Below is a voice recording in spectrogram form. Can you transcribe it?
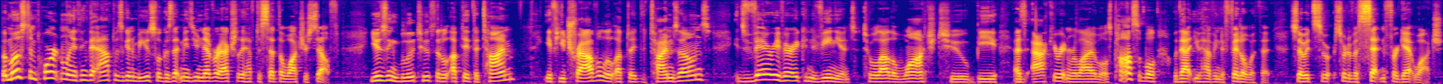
But most importantly, I think the app is going to be useful because that means you never actually have to set the watch yourself. Using Bluetooth, it'll update the time. If you travel, it'll update the time zones. It's very, very convenient to allow the watch to be as accurate and reliable as possible without you having to fiddle with it. So it's sort of a set and forget watch.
